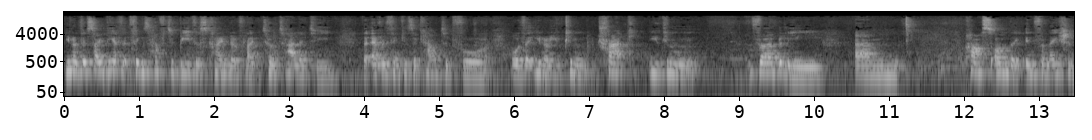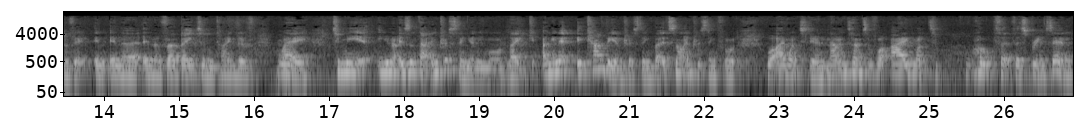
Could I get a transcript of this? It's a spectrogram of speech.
you know, this idea that things have to be this kind of like totality, that everything is accounted for, or that you know you can track, you can verbally. Um, pass on the information of it in, in, a, in a verbatim kind of way. To me you know isn't that interesting anymore? Like i mean it, it can be interesting but it's not interesting for what i want to do. Now in terms of what i want to hope that this brings in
